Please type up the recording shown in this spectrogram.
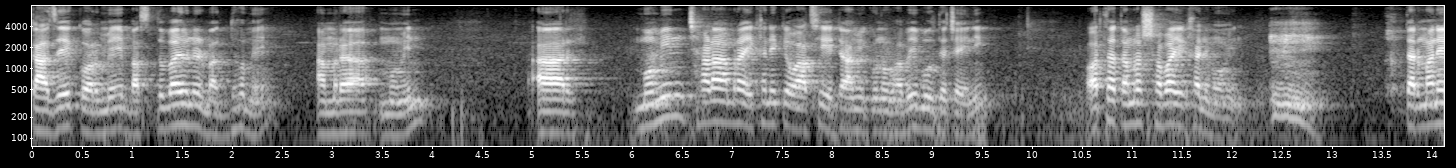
কাজে, কর্মে, বাস্তবায়নের মাধ্যমে আমরা মমিন। আর মমিন ছাড়া আমরা এখানে কেউ আছি এটা আমি কোনোভাবেই বলতে চাইনি। অর্থাৎ আমরা সবাই এখানে মমিন। তার মানে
